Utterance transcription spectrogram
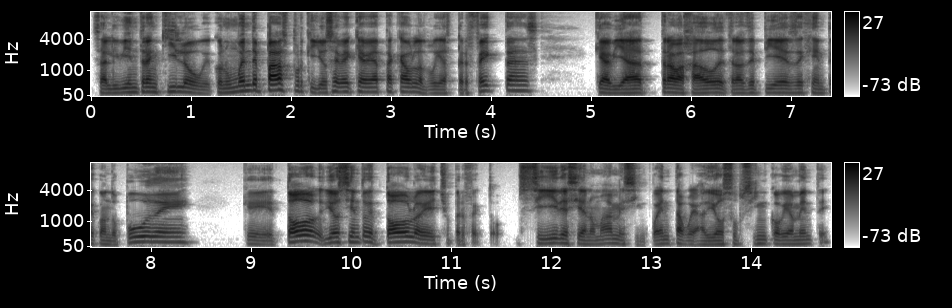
salí bien tranquilo, güey, con un buen de paz porque yo sabía que había atacado las boyas perfectas, que había trabajado detrás de pies de gente cuando pude, que todo, yo siento que todo lo he hecho perfecto. Sí, decía, no mames, 50, güey, adiós sub 5, obviamente,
